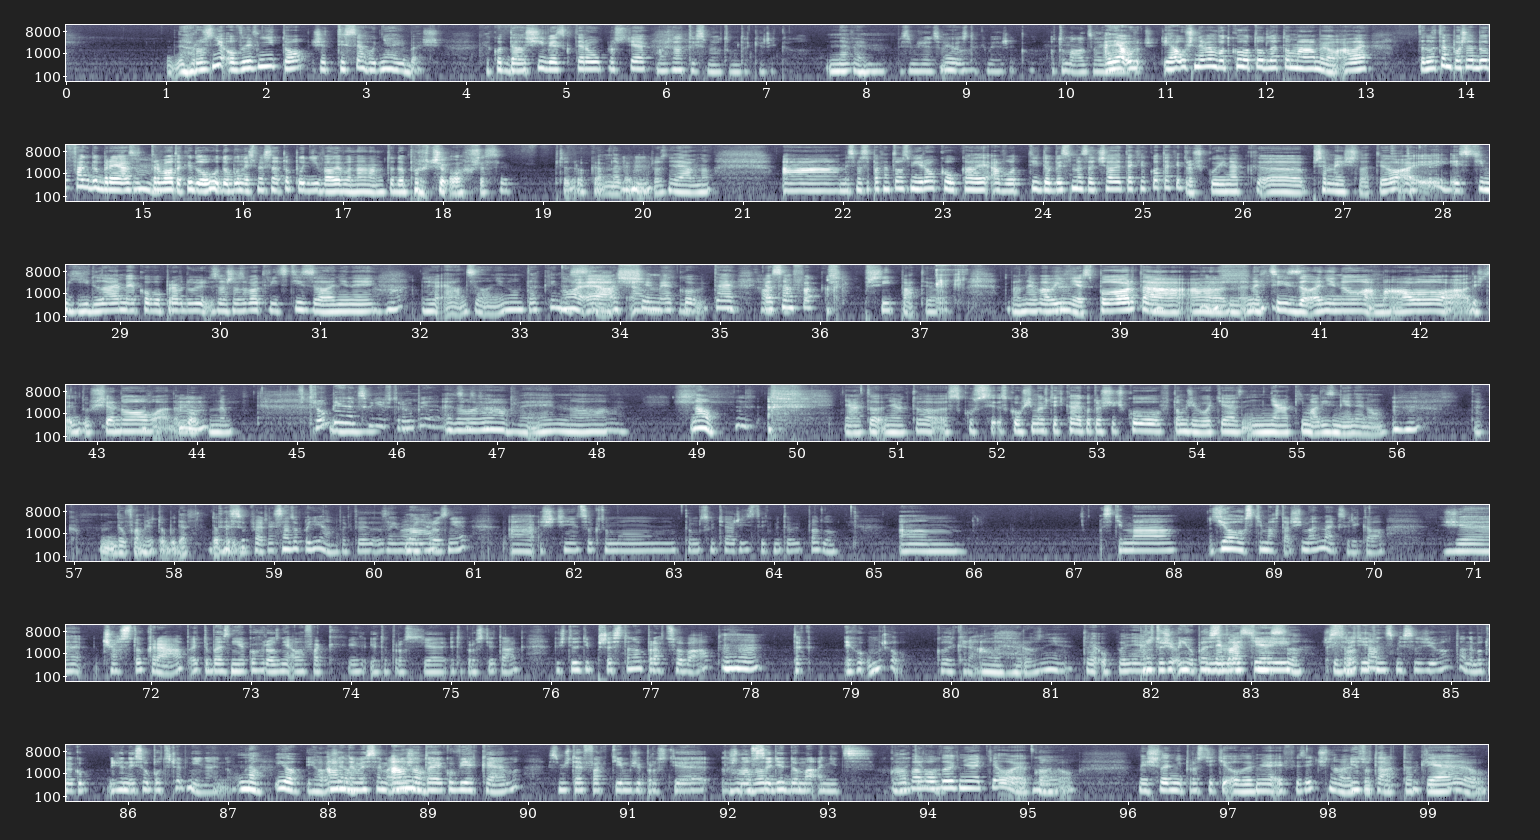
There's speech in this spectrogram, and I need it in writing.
hrozně ovlivní to, že ty se hodně hejbeš. Jako další věc, kterou prostě Možná ty jsi mi o tom taky říkala. nevím. Myslím, že něco takového taky mi řekla. O tom ale Ale já, už, já už nevím, od koho tohle to mám, jo, ale tenhle ten pořad byl fakt dobrý. Já hmm. trval taky dlouhou dobu, než jsme se na to podívali. Ona nám to doporučovala už asi před rokem, nevím, hmm. hrozně dávno. A my jsme se pak na to s Mírou koukali a od té doby jsme začali tak jako taky trošku jinak uh, přemýšlet, jo, a i, i, s tím jídlem, jako opravdu zařazovat víc té zeleniny, uh-huh. že já zeleninu taky No, já- nesnáším, já- jako, to je, já chápu. jsem fakt případ, jo. Nebaví mě sport a, a ne- nechci jíst zeleninu a málo a když tak dušenou a nebo, Mhm. ne, V troubě, tak se uděje v troubě. no já vím, no. No, nějak to, nějak to zkus, zkoušíme už teďka jako trošičku v tom životě nějaký malý změny, no. Mhm. Tak doufám, že to bude To dobrý. je super, já se na to podívám, tak to je zajímavý No. hrozně. A ještě něco k tomu, tomu jsem chtěla říct, teď mi to vypadlo. Um, s těma, jo, s těma staršíma lidmi, jak jsi říkala, že častokrát, ať to bude znít jako hrozně, ale fakt je, je, to prostě, je to prostě tak, když ty lidi přestanou pracovat, Mhm. tak jako umřou kolikrát. Ale hrozně, to je úplně... Protože oni úplně ztratějí, života. ten smysl života, nebo to jako, že nejsou potřební najednou. No, jo, Jo, ano, že nemyslím ani, že ano. to je jako věkem, myslím, že to je fakt tím, že prostě začnou Hlava- sedět doma a nic jako Hlava ovlivňuje tělo, jako No. jo. Myšlení prostě ti ovlivňuje i fyzično. Jako to tak, tak určitě. je, jo.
